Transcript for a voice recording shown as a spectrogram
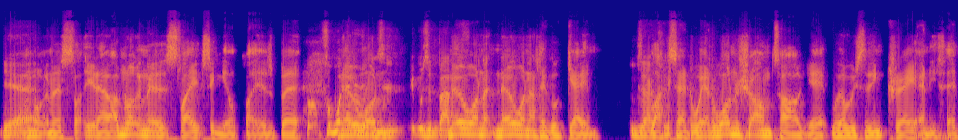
yeah, I'm not going to, you know, I'm not going to slate single players, but for whatever no one- reason, it was a bad. no one, no one had a good game. exactly. Like I said, we had one shot on target. We obviously didn't create anything.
